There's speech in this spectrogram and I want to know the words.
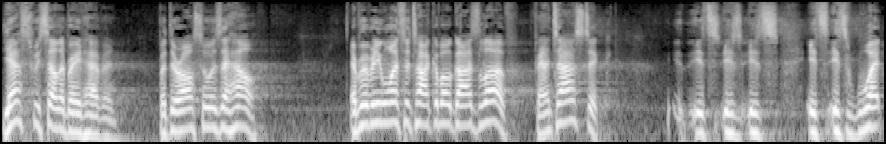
Yes, we celebrate heaven, but there also is a hell. Everybody wants to talk about God's love. Fantastic. It's, it's, it's, it's, it's what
